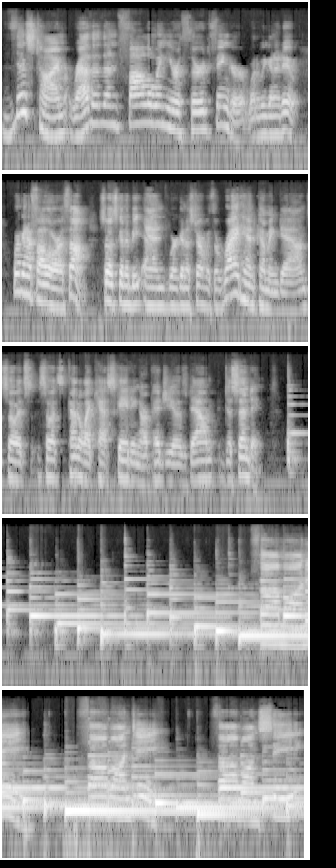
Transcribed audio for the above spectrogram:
this time, rather than following your third finger, what are we going to do? We're going to follow our thumb. So it's going to be, and we're going to start with the right hand coming down. So it's, so it's kind of like cascading arpeggios down, descending. Thumb on E, thumb on D, thumb on C,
